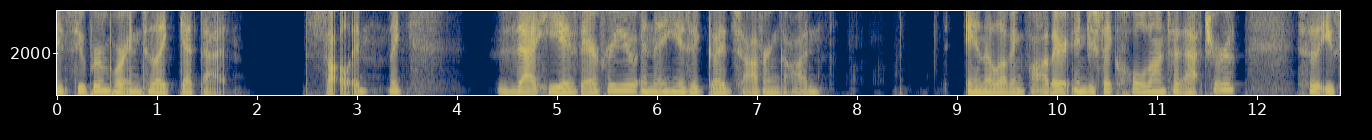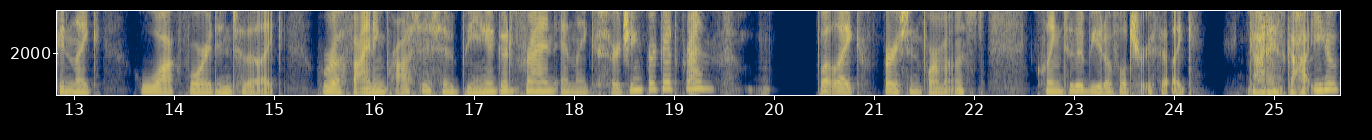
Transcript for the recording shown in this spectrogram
it's super important to like get that solid, like that He is there for you and that He is a good sovereign God and a loving Father, and just like hold on to that truth so that you can like walk forward into the like refining process of being a good friend and like searching for good friends. But like first and foremost, cling to the beautiful truth that like God has got you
